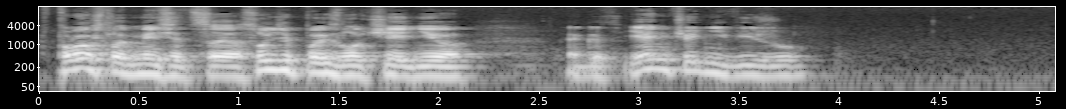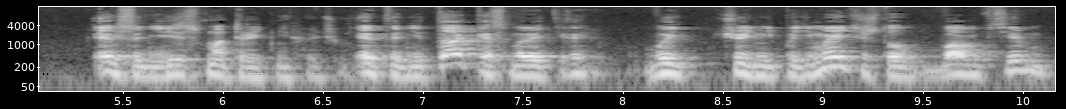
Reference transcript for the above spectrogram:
в прошлом месяце, судя по излучению. Я говорю, я ничего не вижу. Это не, И смотреть не хочу. это не так, я смотреть не хочу. Вы что, не понимаете, что вам всем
